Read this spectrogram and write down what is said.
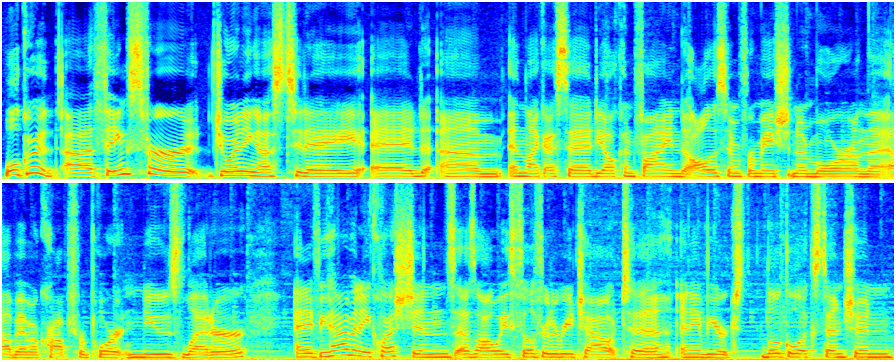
Well, good. Uh, thanks for joining us today, Ed. Um, and like I said, y'all can find all this information and more on the Alabama Crops Report newsletter. And if you have any questions, as always, feel free to reach out to any of your ex- local extension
